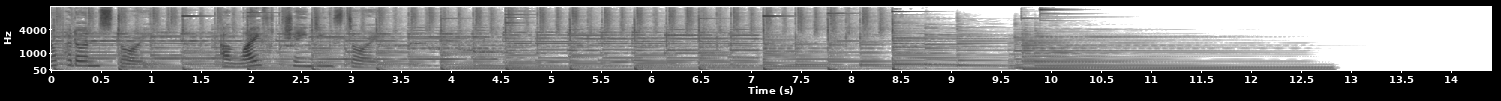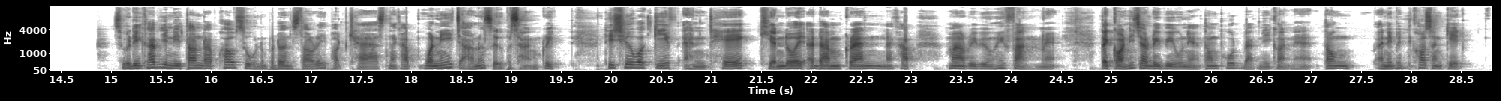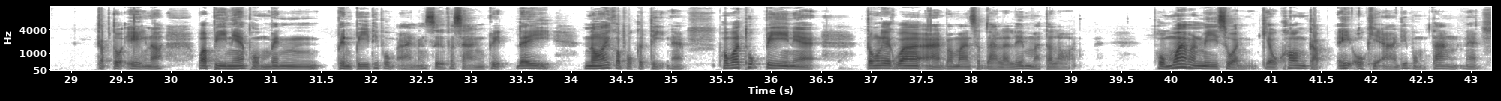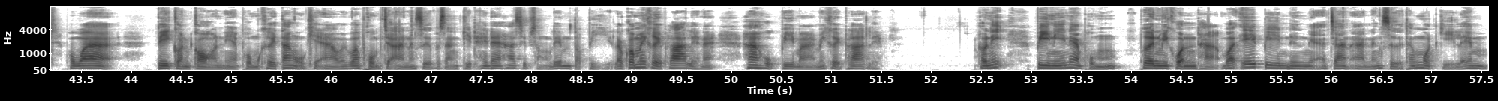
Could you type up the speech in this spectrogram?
Nopadol Story a life changing story สวัสดีครับ ยินดีต้อนรับเข้าสู่นพดล Story พอดแคสต์นะครับ วันนี้จะเอาหนังสือภาษาอังกฤษ ที่ชื่อว่า Give and Take เขียนโดย Adam Grant นะครับ มารีวิวให้ฟังนะแต่ก่อนที่จะรีวิวเนี่ย ต้องพูดแบบนี้ก่อนนะฮะต้องอันนี้เป็นข้อสังเกต กับตัวเองเนาะว่าปีนี้ผมเป็นเป็นปีที่ผมอ่านหนังสือภาษาอังกฤษได้น้อยกว่าปกตินะ เพราะว่าทุกปีเนี่ยต้องเรียกว่าอ่านประมาณสัปดาห์ละเล่มมาตลอด ผมว่ามันมีส่วนเกี่ยวข้องกับไอ้ OKR ที่ผมตั้งนะเพราะว่าปีก่อนๆเนี่ยผมเคยตั้ง OKR ไว้ว่าผมจะอ่านหนังสือภาษาอังกฤษให้ได้ 52 เล่มต่อปี แล้วก็ไม่เคยพลาดเลยนะ 5-6 ปีมาไม่เคยพลาดเลยคราวนี้ปีนี้เนี่ยผมเพลินมีคนถามว่าเอ๊ปีหนึ่งเนี่ยอาจารย์อ่านหนังสือทั้งหมดกี่เล่ม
